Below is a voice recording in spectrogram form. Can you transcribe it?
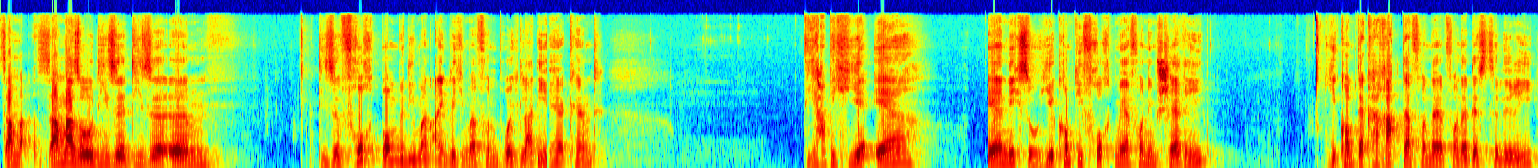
sag, sag mal so, diese, diese, ähm, diese Fruchtbombe, die man eigentlich immer von Bruichladi her kennt, die habe ich hier eher, eher nicht so. Hier kommt die Frucht mehr von dem Sherry. Hier kommt der Charakter von der, von der Destillerie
